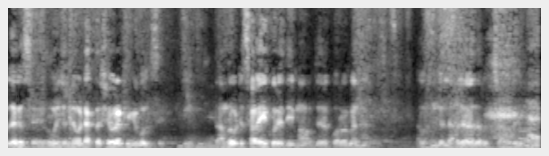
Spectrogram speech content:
বুঝা গেছে? ওই জন্য ডাক্তার সাহেবরা ঠিকই বলছে। আমরা ওটা ছাড়াই করে দিই মা বাপ যারা করাবে না। আলহামদুলিল্লাহ হাজার হাজার হচ্ছে আমাদের হ্যাঁ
